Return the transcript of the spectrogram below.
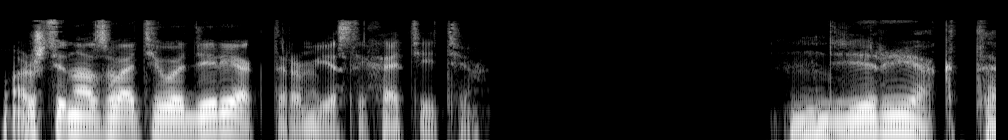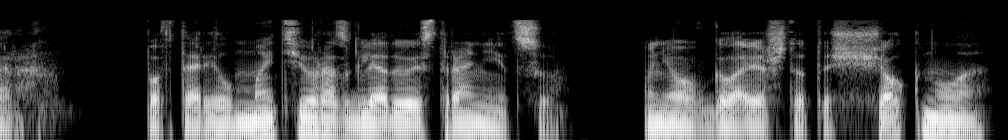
Можете назвать его директором, если хотите. «Директор», — повторил Мэтью, разглядывая страницу. У него в голове что-то щелкнуло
